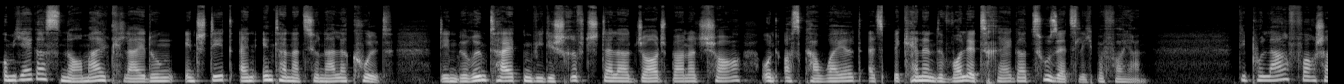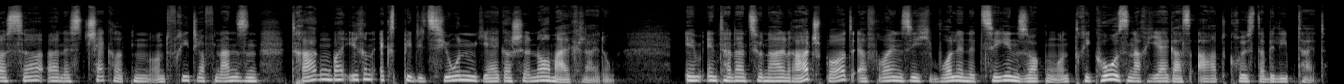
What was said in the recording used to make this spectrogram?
Um Jägers Normalkleidung entsteht ein internationaler Kult, den Berühmtheiten wie die Schriftsteller George Bernard Shaw und Oscar Wilde als bekennende Wolleträger zusätzlich befeuern. Die Polarforscher Sir Ernest Shackleton und Fridtjof Nansen tragen bei ihren Expeditionen jägersche Normalkleidung. Im internationalen Radsport erfreuen sich wollene Zehensocken und Trikots nach Jägersart größter Beliebtheit.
